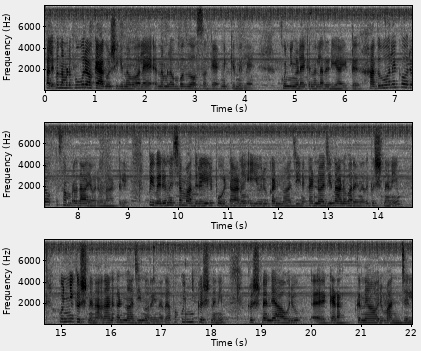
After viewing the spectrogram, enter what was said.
പല ഇപ്പം നമ്മൾ പൂരമൊക്കെ ആഘോഷിക്കുന്ന പോലെ നമ്മൾ ഒമ്പത് ദിവസമൊക്കെ നിൽക്കുന്നില്ലേ? കുഞ്ഞുങ്ങളെയൊക്കെ നല്ല റെഡിയായിട്ട് അതുപോലെയൊക്കെ ഓരോ സമ്പ്രദായം ഓരോ നാട്ടിൽ അപ്പോൾ ഇവരെന്ന് വെച്ചാൽ മധുരയിൽ പോയിട്ടാണ് ഈ ഒരു കണ്വാജീനെ കണ്വാജി എന്നാണ് പറയുന്നത് കൃഷ്ണനെ. കുഞ്ഞു കൃഷ്ണന അതാണ് കണ്വാജി എന്ന് പറയുന്നത്. അപ്പോൾ കുഞ്ഞു കൃഷ്ണന് കൃഷ്ണന്റെ ആ ഒരു കിടക്കുന്ന ആ ഒരു മഞ്ചൽ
